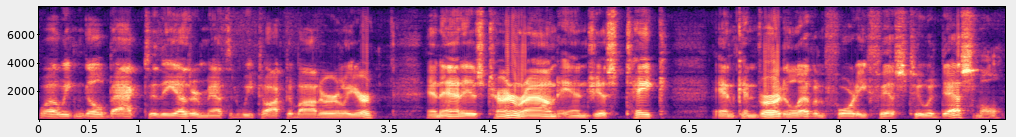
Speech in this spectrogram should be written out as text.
Well, we can go back to the other method we talked about earlier, and that is turn around and just take and convert 11 45ths to a decimal.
